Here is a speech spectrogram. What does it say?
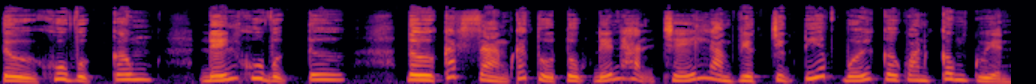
Từ khu vực công đến khu vực tư, từ cắt giảm các thủ tục đến hạn chế làm việc trực tiếp với cơ quan công quyền,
